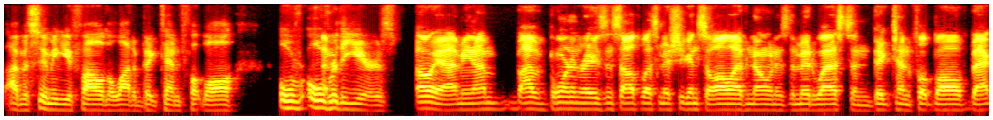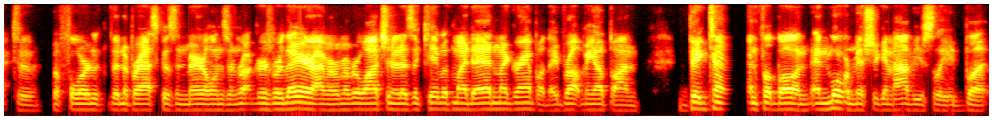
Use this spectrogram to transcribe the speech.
I'm assuming you followed a lot of Big Ten football over over the years. Oh yeah, I mean I'm I was born and raised in Southwest Michigan, so all I've known is the Midwest and Big Ten football back to before the Nebraskas and Marylands and Rutgers were there. I remember watching it as a kid with my dad and my grandpa. They brought me up on Big Ten football and, and more Michigan, obviously. But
